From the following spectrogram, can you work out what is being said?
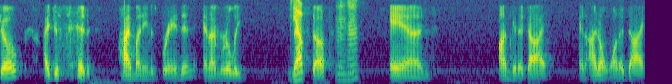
show. I just said, "Hi, my name is Brandon, and I'm really Yep. messed up, Mhm. and I'm gonna die, and I don't want to die."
